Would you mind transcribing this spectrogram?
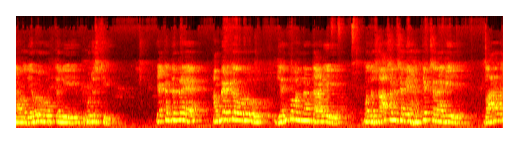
ನಾವು ದೇವರ ರೂಪದಲ್ಲಿ ಪೂಜಿಸ್ತೀವಿ. ಯಾಕಂತಂದರೆ ಅಂಬೇಡ್ಕರ್ ಅವರು ಜನ್ಮವನ್ನು ತಾಳಿ ಒಂದು ಶಾಸನ ಸಭೆ ಅಧ್ಯಕ್ಷರಾಗಿ ಭಾರತ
